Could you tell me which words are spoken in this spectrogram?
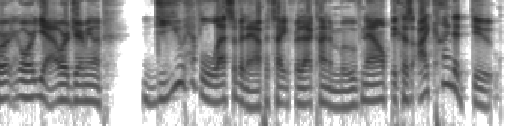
or yeah. or yeah, or Jeremy Lamb. Do you have less of an appetite for that kind of move now? Because I kind of do.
